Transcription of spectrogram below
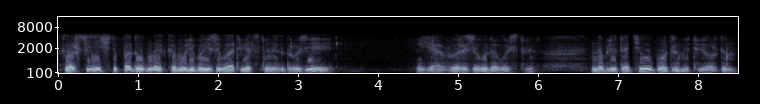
скажете нечто подобное кому-либо из его ответственных друзей... Я выразил удовольствие наблюдать его бодрым и твердым.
